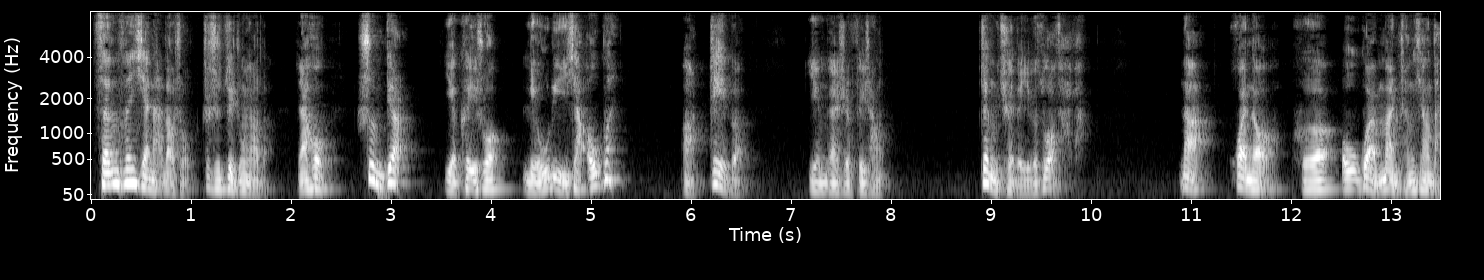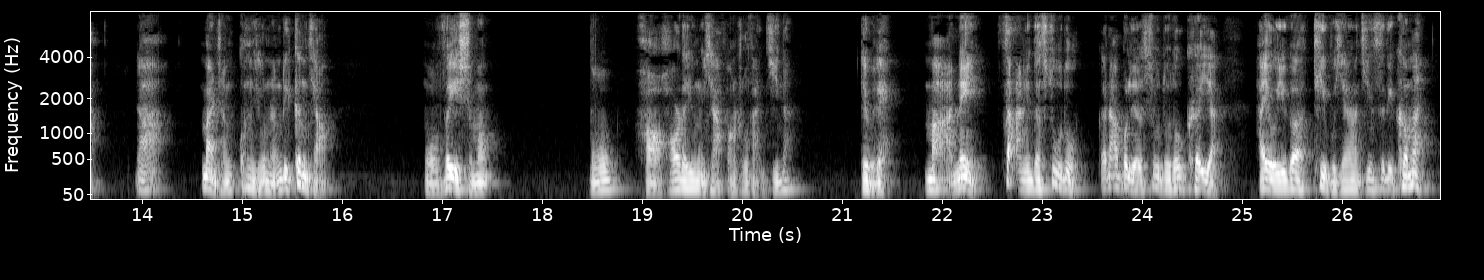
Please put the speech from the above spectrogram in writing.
三分先拿到手，这是最重要的。然后顺便也可以说留了一下欧冠，啊，这个应该是非常正确的一个做法吧。那换到。和欧冠曼城相打，那曼城控球能力更强，我为什么不好好的用一下防守反击呢？对不对？马内、萨内的速度，格纳布里的速度都可以啊，还有一个替补先生金斯利克曼，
